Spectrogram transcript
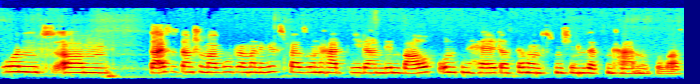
Und ähm, da ist es dann schon mal gut, wenn man eine Hilfsperson hat, die dann den Bauch unten hält, dass der Hund sich nicht hinsetzen kann und sowas.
